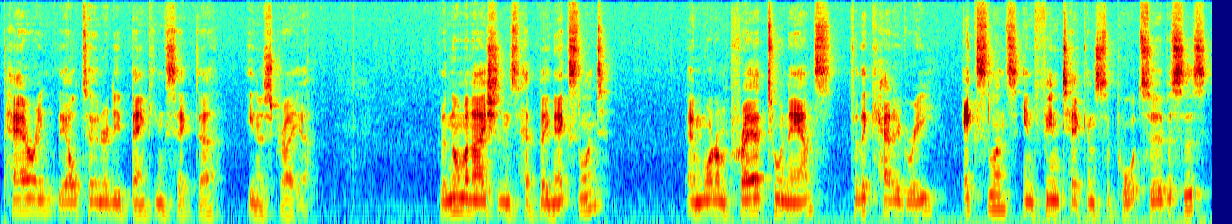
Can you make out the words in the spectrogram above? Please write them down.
powering the alternative banking sector in Australia. The nominations have been excellent, and what I'm proud to announce for the category Excellence in FinTech and Support Services,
